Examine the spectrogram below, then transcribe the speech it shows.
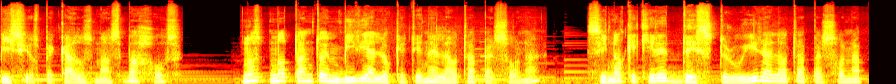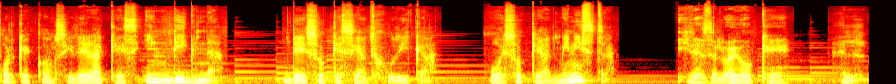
vicios, pecados más bajos, no, no tanto envidia lo que tiene la otra persona, sino que quiere destruir a la otra persona porque considera que es indigna de eso que se adjudica o eso que administra. Y desde luego que el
